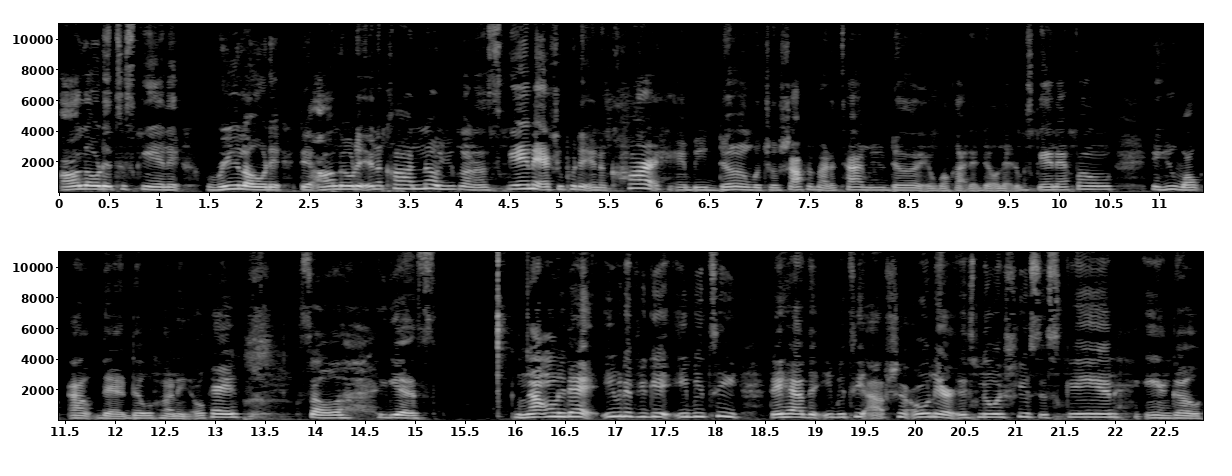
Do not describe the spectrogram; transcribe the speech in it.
Unload it to scan it, reload it, then unload it in the car. No, you're to scan it, actually put it in a cart and be done with your shopping by the time you're done and walk out that door. Let them scan that phone and you walk out that door, honey, okay? So, yes, not only that, even if you get EBT, they have the EBT option on there. It's no excuse to scan and go.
